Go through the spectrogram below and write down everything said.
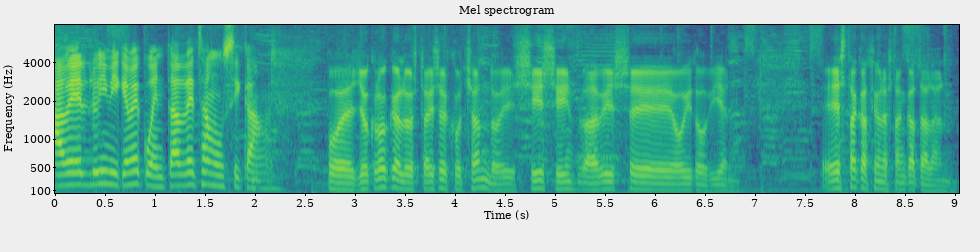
A ver, Luimi, ¿qué me cuentas de esta música? Pues yo creo que lo estáis escuchando y sí, sí, lo habéis eh, oído bien. Esta canción está en catalán,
